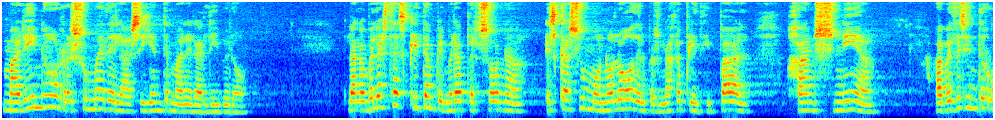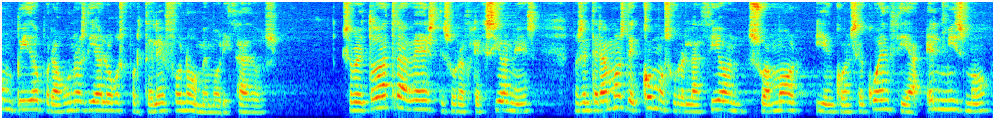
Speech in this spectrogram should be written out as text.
Marino resume de la siguiente manera el libro. La novela está escrita en primera persona, es casi un monólogo del personaje principal, Hans Schneer, a veces interrumpido por algunos diálogos por teléfono o memorizados. Sobre todo a través de sus reflexiones nos enteramos de cómo su relación, su amor y, en consecuencia, él mismo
